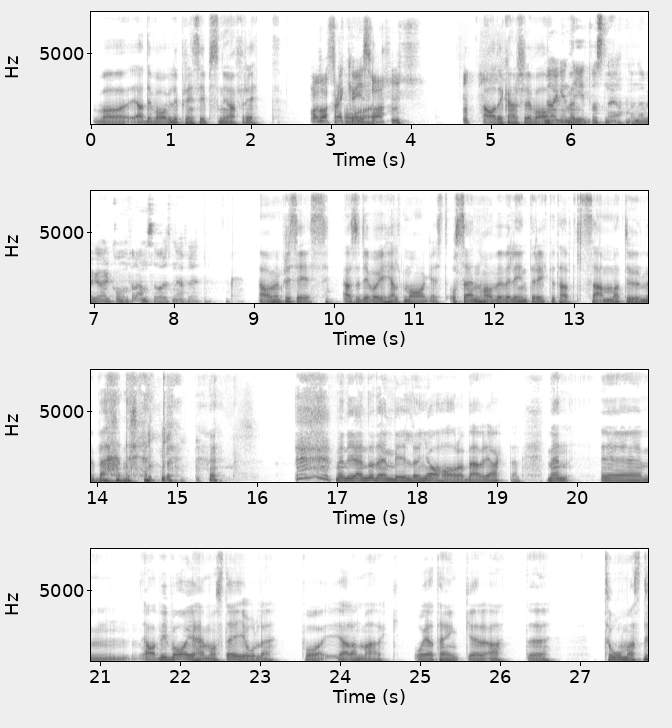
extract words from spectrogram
var, ja, det var väl i princip snöfritt. Och det var fläckvis va? Ja, det kanske det var. Vägen men, dit var snö, men när vi väl kom fram så var det snöfritt. Ja, men precis. Alltså det var ju helt magiskt. Och sen har vi väl inte riktigt haft samma tur med vädret. men det är ändå den bilden jag har av bäverjakten. Men ehm, ja, vi var ju hemma hos dig Olle, på eran mark. Och jag tänker att eh, Thomas, du,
